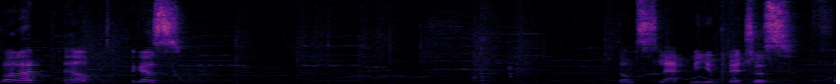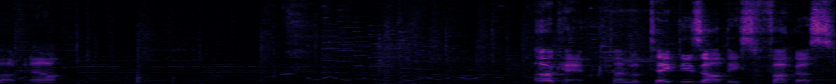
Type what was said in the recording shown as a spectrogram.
Well, that helped, I guess. Don't slap me, you bitches. Fuck now. Okay, time to take these out, these fuckers.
